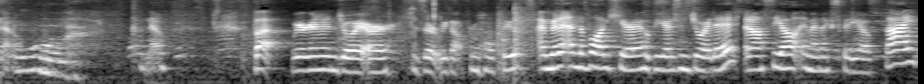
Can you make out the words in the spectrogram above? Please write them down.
No. No. But we're gonna enjoy our dessert we got from Whole Foods. I'm gonna end the vlog here. I hope you guys enjoyed it. And I'll see y'all in my next video. Bye!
